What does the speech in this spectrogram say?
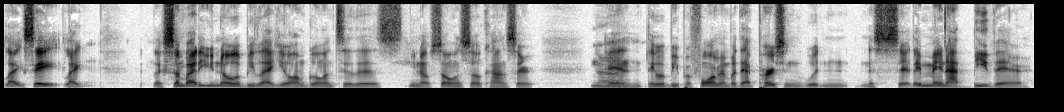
Like say like like somebody you know would be like, "Yo, I'm going to this, you know, so and so concert," No, and they would be performing, but that person wouldn't necessarily. They may not be there,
